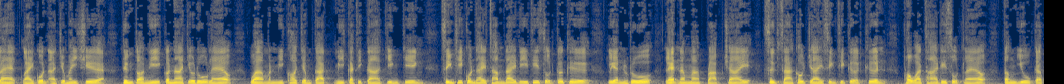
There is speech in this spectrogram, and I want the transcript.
แรกหลายคนอาจจะไม่เชื่อ ถึงตอนนี้ก็น่าจะรู้แล้ว ว่ามันมีข้อจำกัดมีกติกาจริง ๆ สิ่งที่คนไทยทำได้ดีที่สุดก็คือ เรียนรู้และนำมาปรับใช้ ศึกษาเข้าใจสิ่งที่เกิดขึ้น เพราะว่าท้ายที่สุดแล้ว ต้องอยู่กับ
